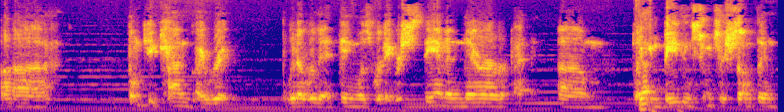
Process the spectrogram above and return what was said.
Uh, don't get conned by Rick, whatever that thing was, where they were standing there, um, like Yeah. in bathing suits or something.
